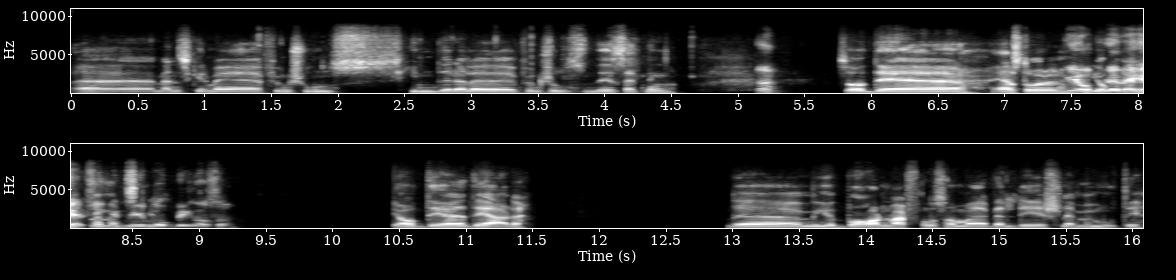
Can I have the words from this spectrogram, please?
eh, mennesker med funksjonshinder eller funksjonsnedsetning. Ja. Så det Jeg står Vi opplever helt sikkert mye mobbing også. Ja, det, det er det. Det er mye barn i hvert fall som er veldig slemme mot de.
